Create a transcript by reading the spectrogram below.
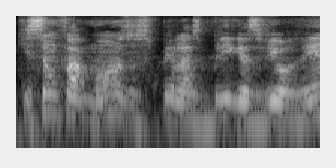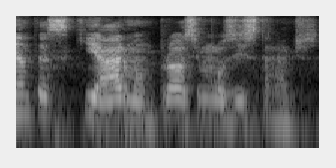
que são famosos pelas brigas violentas que armam próximo aos estádios.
